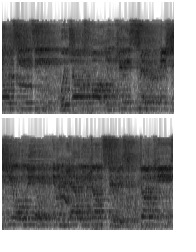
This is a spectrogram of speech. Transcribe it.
on TNT with Charles Barkley, Kenny Smith, and Shaquille O'Neal in the reality dunk series, Dunk Kings,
